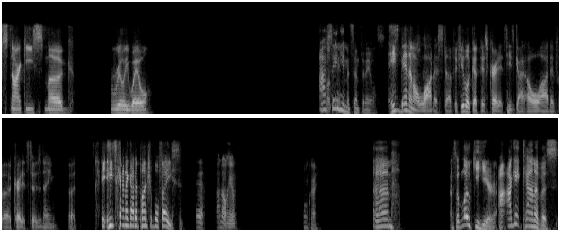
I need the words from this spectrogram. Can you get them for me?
snarky, smug, really well. I've seen him in something else. He's been in a lot of stuff. If you look up his credits, he's got a lot of uh, credits to his name. But he, he's kind of got a punchable face. Yeah, I know him. Okay. Um. So Loki here, I, I get kind of a. This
